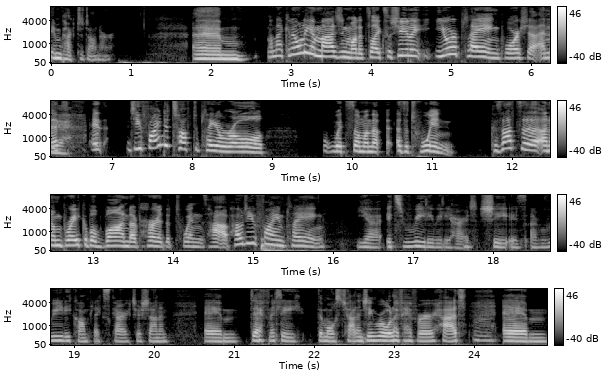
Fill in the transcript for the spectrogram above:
impacted on her. Um, and I can only imagine what it's like. So, Sheila, you're playing Portia, and it's, yeah. it, do you find it tough to play a role with someone that as a twin? Because that's a, an unbreakable bond I've heard the twins have. How do you find playing? Yeah, it's really, really hard. She is a really complex character, Shannon. Um, definitely the most challenging role I've ever had. Mm. Um,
